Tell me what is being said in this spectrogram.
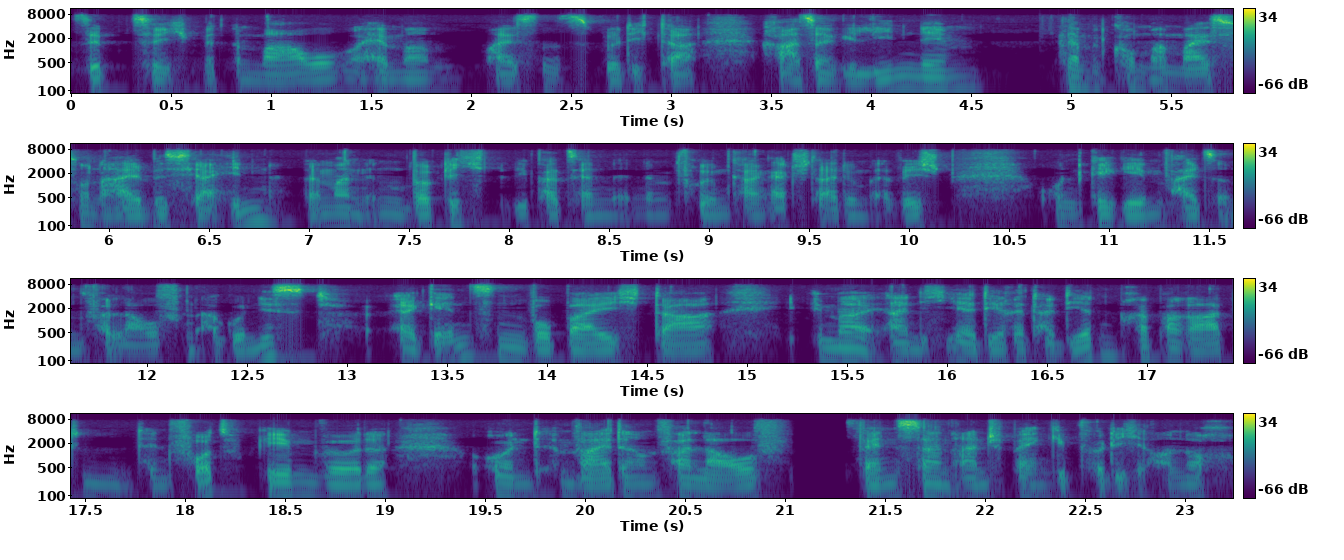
70 mit einem Mao-Hämmer. Meistens würde ich da Rasagelin nehmen damit kommt man meist so ein halbes Jahr hin, wenn man wirklich die Patienten in einem frühen Krankheitsstadium erwischt und gegebenenfalls im Verlauf einen Agonist ergänzen, wobei ich da immer eigentlich eher die retardierten Präparaten den Vorzug geben würde. Und im weiteren Verlauf wenn es dann Ansprechen gibt, würde ich auch noch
